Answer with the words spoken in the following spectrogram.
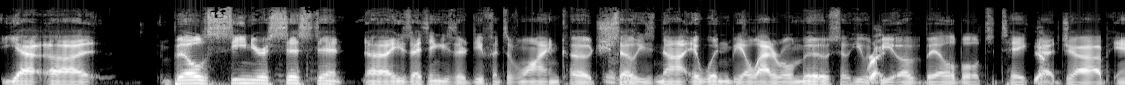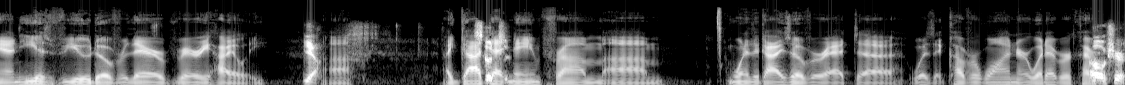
yeah uh bill's senior assistant uh he's i think he's their defensive line coach so he's not it wouldn't be a lateral move so he would Mm-hmm. Right. be available to take Yep. that job and he is viewed over there very highly Yeah. Uh, I got So that to- name from um, one of the guys over at uh, was it Cover One or whatever. Cover, Oh, sure.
